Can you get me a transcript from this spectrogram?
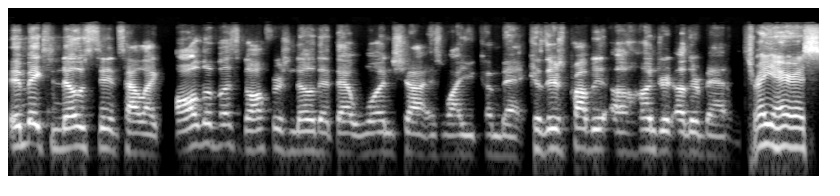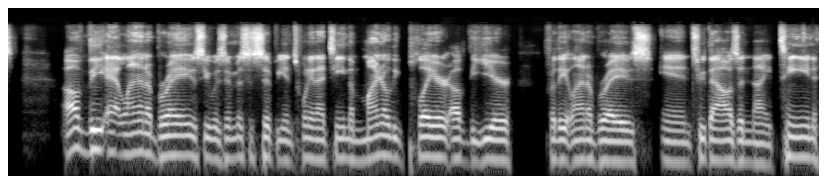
It makes no sense how like all of us golfers know that that one shot is why you come back because there's probably a hundred other battles. Trey Harris of the Atlanta Braves. He was in Mississippi in 2019, the minor league player of the year for the Atlanta Braves in 2019.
